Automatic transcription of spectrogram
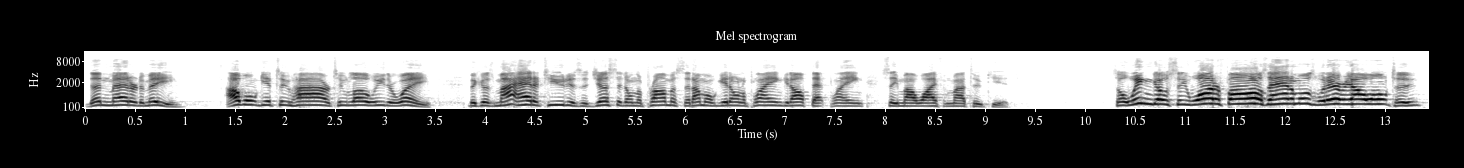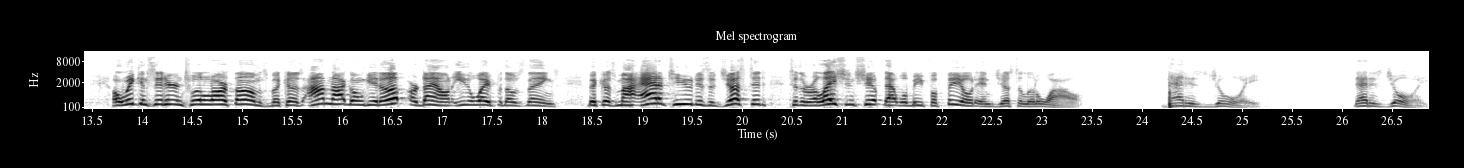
Doesn't matter to me. I won't get too high or too low either way because my attitude is adjusted on the promise that I'm going to get on a plane, get off that plane, see my wife and my two kids. So we can go see waterfalls, animals, whatever y'all want to, or we can sit here and twiddle our thumbs because I'm not going to get up or down either way for those things because my attitude is adjusted to the relationship that will be fulfilled in just a little while. That is joy. That is joy.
